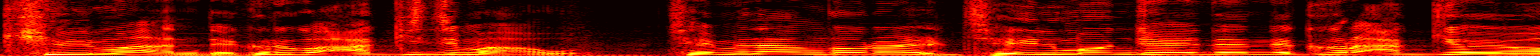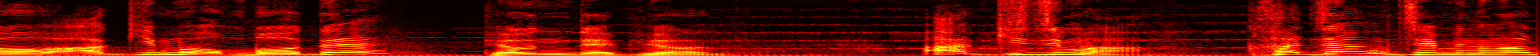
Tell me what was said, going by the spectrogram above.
길면 안 돼. 그리고 아끼지 마. 재미난 거를 제일 먼저 해야 되는데 그걸 아껴요. 아끼면 뭐 돼? 변 돼, 변. 아끼지 마. 가장 재밌는 걸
